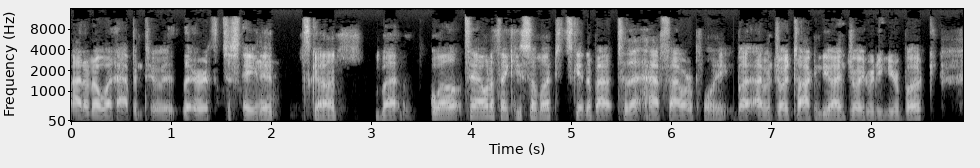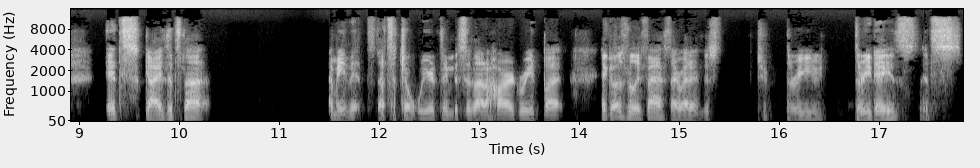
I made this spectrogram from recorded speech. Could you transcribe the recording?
I don't know what happened to it. The earth just ate yeah. it. It's gone. But well, Tay, I want to thank you so much. It's getting about to that half hour point, but I've enjoyed talking to you. I enjoyed reading your book. It's guys, it's not I mean, it's that's such a weird thing to say, not a hard read, but it goes really fast. I read it in just two, three three days. It's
